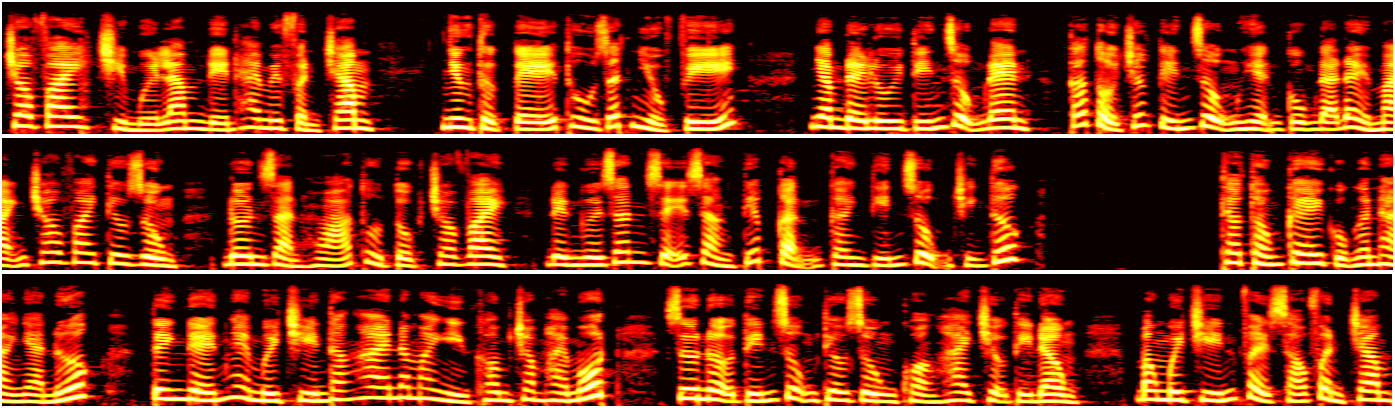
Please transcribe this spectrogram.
cho vay chỉ 15 đến 20%, nhưng thực tế thu rất nhiều phí. Nhằm đẩy lùi tín dụng đen, các tổ chức tín dụng hiện cũng đã đẩy mạnh cho vay tiêu dùng, đơn giản hóa thủ tục cho vay để người dân dễ dàng tiếp cận kênh tín dụng chính thức. Theo thống kê của Ngân hàng Nhà nước, tính đến ngày 19 tháng 2 năm 2021, dư nợ tín dụng tiêu dùng khoảng 2 triệu tỷ đồng, bằng 19,6%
